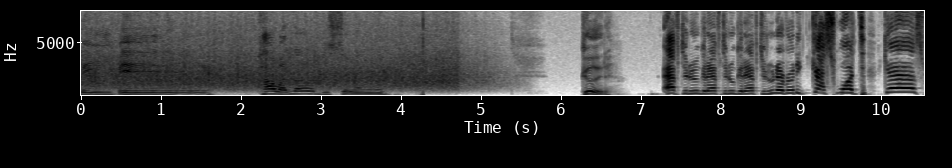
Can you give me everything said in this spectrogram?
baby. How I love you so. Good afternoon, good afternoon, good afternoon, everybody. Guess what? Guess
